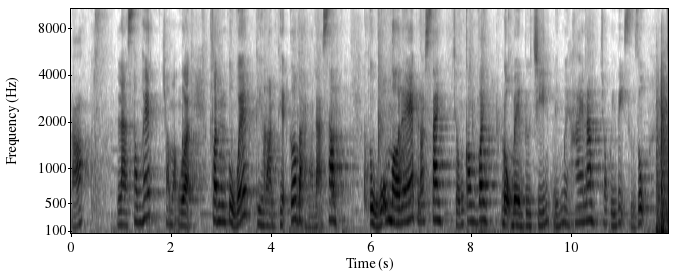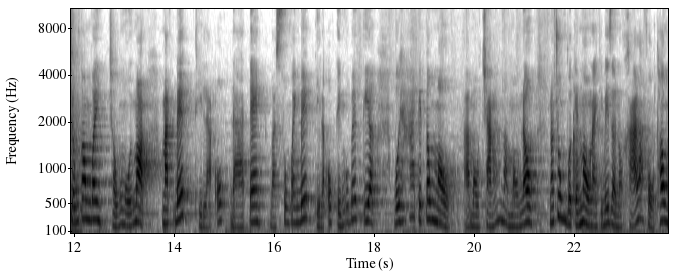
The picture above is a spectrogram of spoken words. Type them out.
Đó, là xong hết cho mọi người. Phần tủ bếp thì hoàn thiện cơ bản là đã xong tủ gỗ MDF lót xanh chống cong vênh độ bền từ 9 đến 12 năm cho quý vị sử dụng. Chống cong vênh chống mối mọt. Mặt bếp thì là ốp đá đen và xung quanh bếp thì là ốp kính ốp bếp kia. Với hai cái tông màu à, màu trắng và màu nâu. Nói chung với cái màu này thì bây giờ nó khá là phổ thông.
